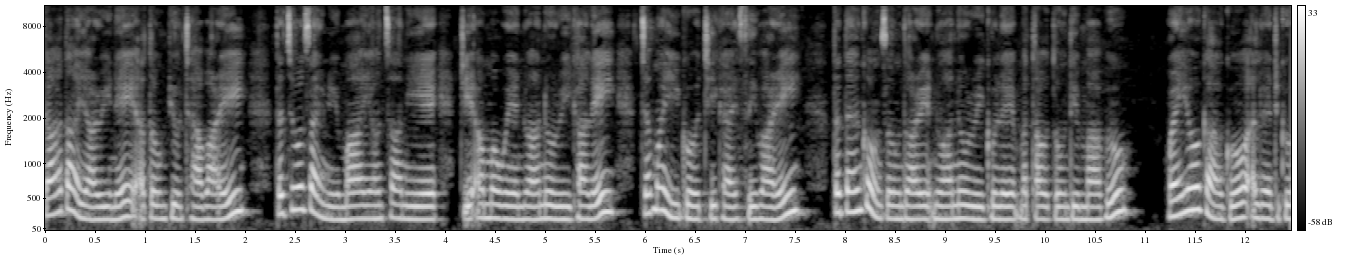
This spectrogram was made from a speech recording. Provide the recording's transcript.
ကားတရာတွေနဲ့အသုံးပြုထားပါတယ်။တချို့ဆိုင်တွေမှာရောင်းချနေတဲ့ဒီအမဝင်နွားနိုးတွေကလည်းကျမကြီးကိုထိခိုက်စေပါတယ်။တတန်းကုံဆုံးသွားတဲ့နွားနိုးတွေကိုလည်းမတောက်သုံးသင့်ပါဘူး။ဝမ်းယောဂါကိုအလွယ်တကူ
